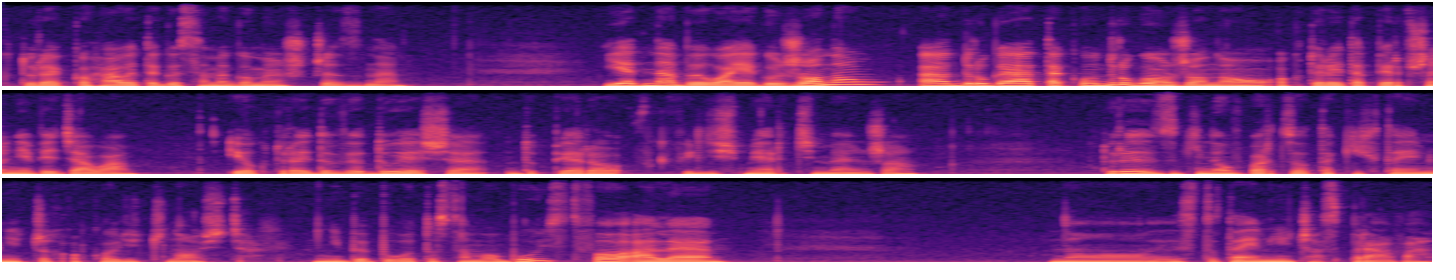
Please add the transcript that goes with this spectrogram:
które kochały tego samego mężczyznę. Jedna była jego żoną, a druga taką drugą żoną, o której ta pierwsza nie wiedziała i o której dowiaduje się dopiero w chwili śmierci męża, który zginął w bardzo takich tajemniczych okolicznościach. Niby było to samobójstwo, ale no, jest to tajemnicza sprawa.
